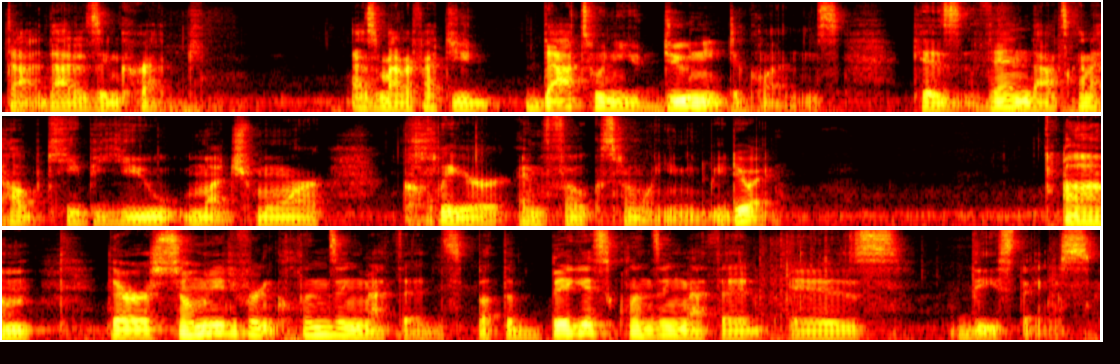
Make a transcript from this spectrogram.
that that is incorrect. As a matter of fact, you that's when you do need to cleanse because then that's going to help keep you much more clear and focused on what you need to be doing. Um, there are so many different cleansing methods, but the biggest cleansing method is these things.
